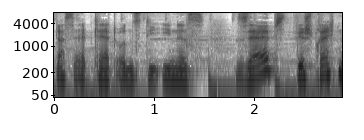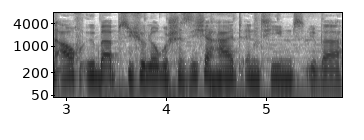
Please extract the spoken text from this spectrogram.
Das erklärt uns die Ines selbst. Wir sprechen auch über psychologische Sicherheit in Teams, über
